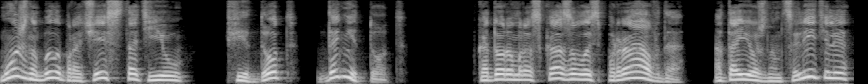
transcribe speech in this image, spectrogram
можно было прочесть статью «Федот, да не тот», в котором рассказывалась правда о таежном целителе,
